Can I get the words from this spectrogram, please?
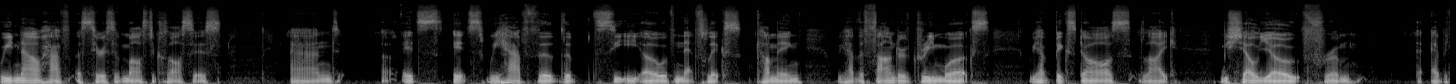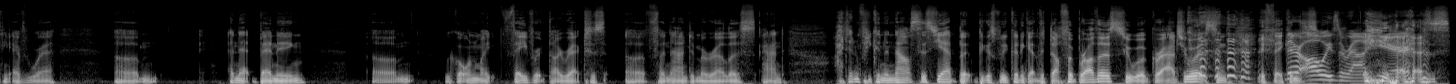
we now have a series of master classes, and uh, it's it's we have the the CEO of Netflix coming, we have the founder of DreamWorks, we have big stars like Michelle Yeoh from Everything Everywhere, um, Annette Bening, um, we've got one of my favorite directors, uh, Fernando Meirelles, and I don't know if you can announce this yet, but because we're going to get the Duffer Brothers, who are graduates, and if they can, they're always around here. yes,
